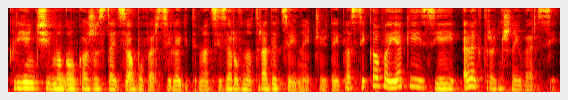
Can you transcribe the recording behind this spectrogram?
Klienci mogą korzystać z obu wersji legitymacji, zarówno tradycyjnej, czyli tej plastikowej, jak i z jej elektronicznej wersji.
